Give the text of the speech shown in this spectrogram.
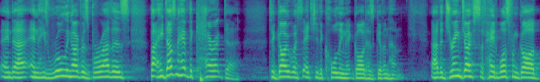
and, uh, and he's ruling over his brothers, but he doesn't have the character to go with actually the calling that God has given him. Uh, the dream Joseph had was from God,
